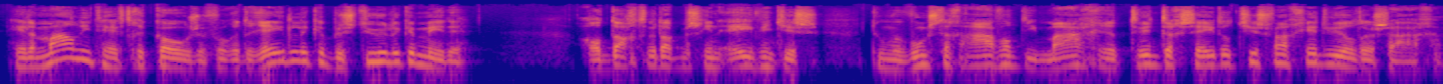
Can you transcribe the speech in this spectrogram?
helemaal niet heeft gekozen voor het redelijke bestuurlijke midden. Al dachten we dat misschien eventjes toen we woensdagavond die magere 20 zeteltjes van Geert Wilders zagen.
